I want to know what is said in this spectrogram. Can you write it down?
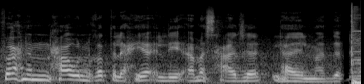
فإحنا نحاول نغطي الأحياء اللي أمس حاجة لهي المادة.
